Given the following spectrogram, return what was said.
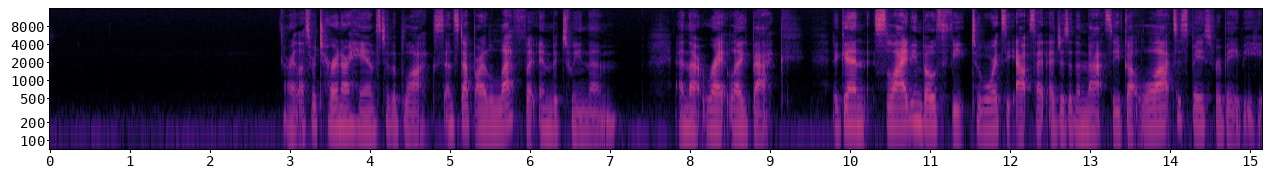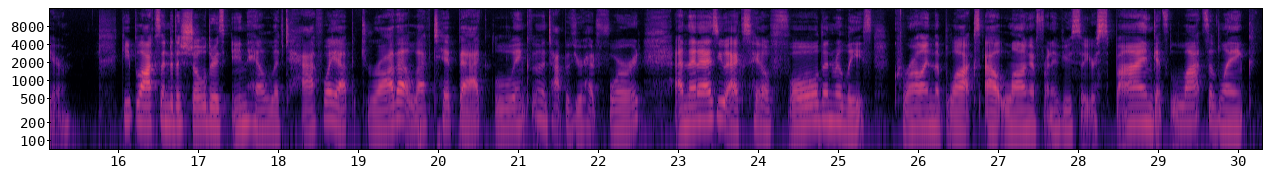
All right, let's return our hands to the blocks and step our left foot in between them and that right leg back Again, sliding both feet towards the outside edges of the mat so you've got lots of space for baby here. Keep blocks under the shoulders. Inhale, lift halfway up. Draw that left hip back. Lengthen the top of your head forward. And then as you exhale, fold and release, crawling the blocks out long in front of you so your spine gets lots of length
